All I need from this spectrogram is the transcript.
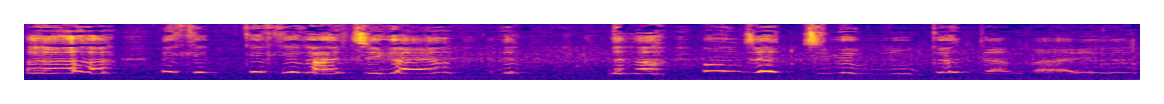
아, 아, 그, 그, 그 같이 가요. 나, 나 혼자 집에 못 간단 말이야.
